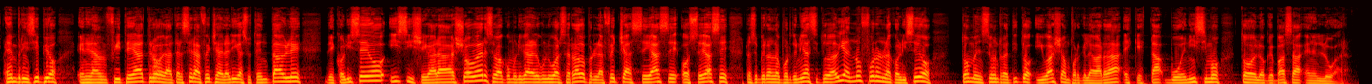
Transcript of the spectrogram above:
En principio, en el anfiteatro, la tercera fecha de la Liga Sustentable de Coliseo. Y si llegará a llover, se va a comunicar a algún lugar cerrado, pero la fecha se hace o se hace. No se pierdan la oportunidad. Si todavía no fueron a Coliseo, tómense un ratito y vayan, porque la verdad es que está buenísimo todo lo que pasa en el lugar.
